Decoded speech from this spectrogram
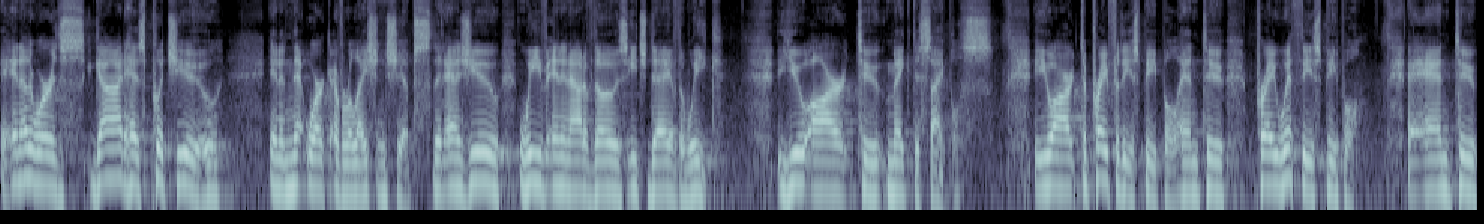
In other words, God has put you in a network of relationships that as you weave in and out of those each day of the week, you are to make disciples. You are to pray for these people and to pray with these people and to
